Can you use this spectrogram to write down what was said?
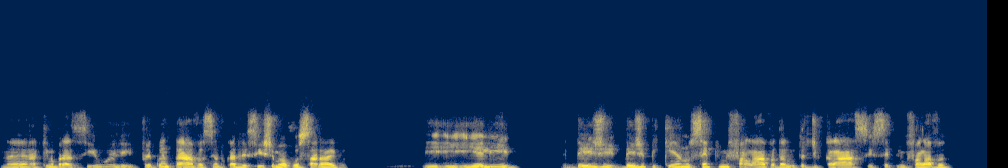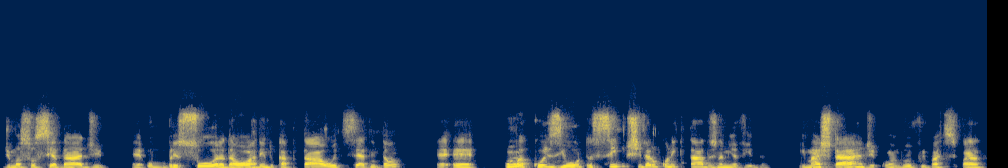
Né? Aqui no Brasil, ele frequentava centro kardecista, meu avô Saraiva. E, e, e ele desde, desde pequeno, sempre me falava da luta de classe, sempre me falava de uma sociedade é, opressora, da ordem do capital, etc. Então, é, é, uma coisa e outra sempre estiveram conectadas na minha vida. E mais tarde, quando eu fui participar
